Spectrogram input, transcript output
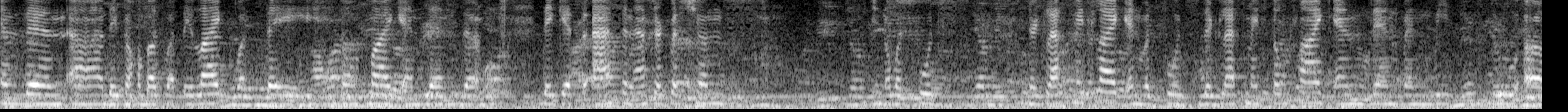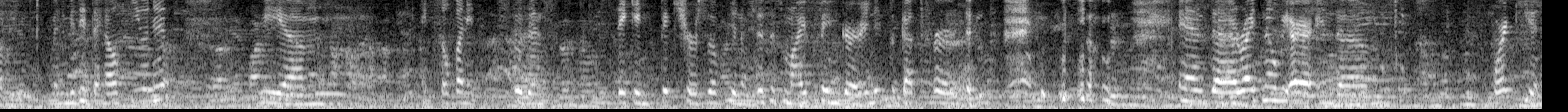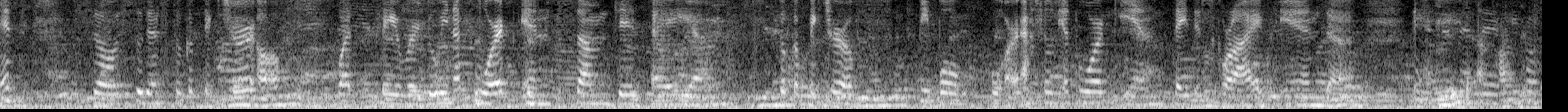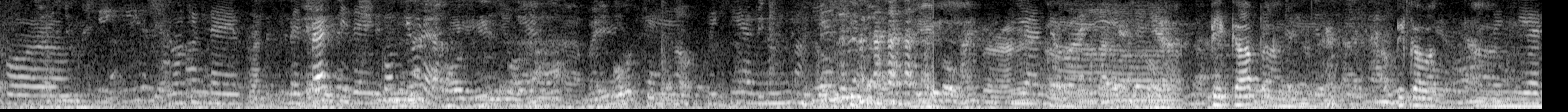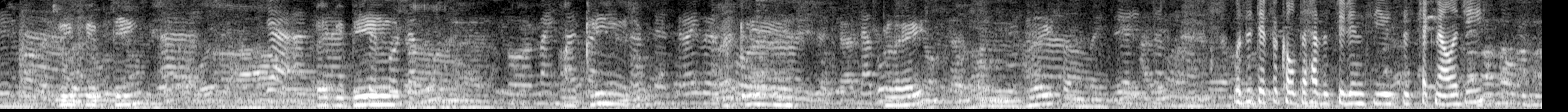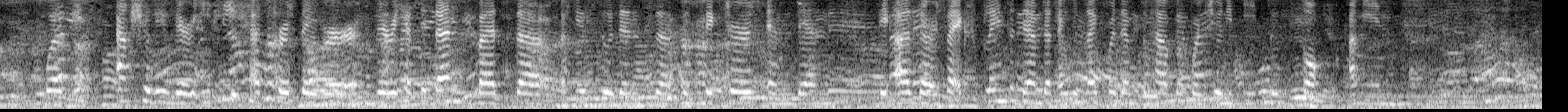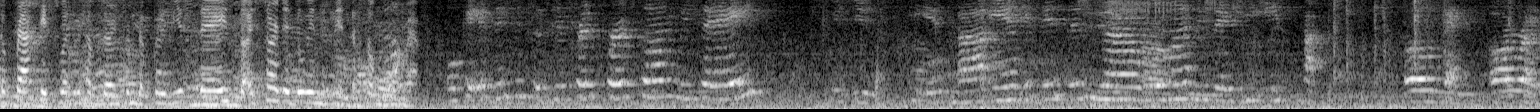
and then uh, they talk about what they like, what they don't like, and then the, they get to ask and answer questions you know what foods their classmates like and what foods their classmates don't like. And then when we do um, we did the health unit we um, it's so funny students taking pictures of you know this is my finger and it got hurt and so and uh, right now we are in the work unit. So students took a picture of what they were doing at work, and some did a um, took a picture of people who are actually at work, and they describe and uh, they The people for working the, the practice the computer. Yeah, the money and the, pick up and pick up um, is 315 uh, yeah, and Baby uh, bills, my husband clean and is- the driver for the bus. place and place and Here is the Was it difficult to have the students use this technology? Well, it's actually very easy. At first, they were very hesitant, but uh, a few students uh, took pictures, and then the others, I explained to them that I would like for them to have the opportunity to talk. I mean, to practice what we have learned from the previous day. So I started doing it as a warm up. Okay, if this is a different person, we say he is. He is. Uh, and if this is a woman, we say she is hot. Okay, all right.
